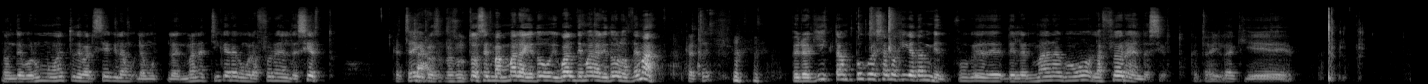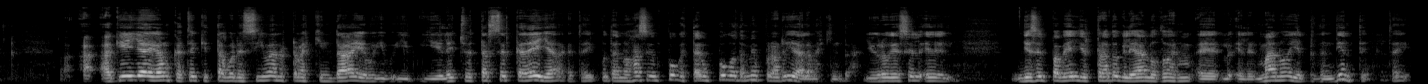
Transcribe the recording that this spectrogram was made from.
Donde por un momento te parecía que la, la, la hermana chica era como la flor en el desierto. ¿cachai? Claro. Resultó ser más mala que todo, igual de mala que todos los demás. ¿cachai? Pero aquí está un poco esa lógica también, de, de la hermana como la flor en el desierto, ¿cachai? La que a- aquella, digamos, ¿cachai? que está por encima de nuestra mezquindad y, y- y el hecho de estar cerca de ella, ¿cachai? Puta, nos hace un poco estar un poco también por arriba de la mezquindad. Yo creo que es el, el- y es el papel y el trato que le dan los dos, eh, el hermano y el pretendiente, ¿cachai?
